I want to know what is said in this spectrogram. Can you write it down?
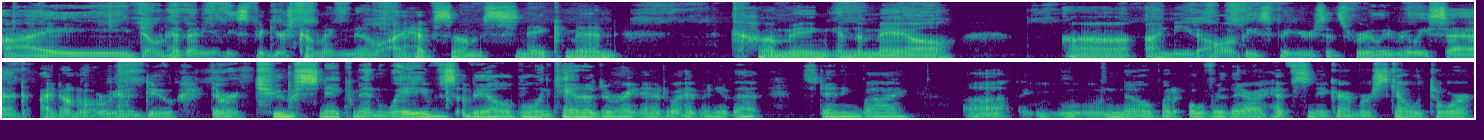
I don't have any of these figures coming. No, I have some Snake Men coming in the mail. Uh, I need all of these figures. It's really, really sad. I don't know what we're going to do. There are two Snake Men waves available in Canada right now. Do I have any of that standing by? Uh, no, but over there I have Snake Armor Skeletor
